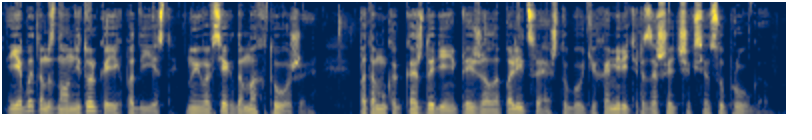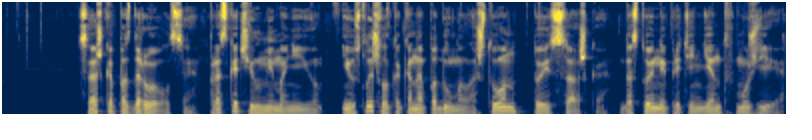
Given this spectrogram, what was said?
и об этом знал не только их подъезд, но и во всех домах тоже, потому как каждый день приезжала полиция, чтобы утихомирить разошедшихся супругов. Сашка поздоровался, проскочил мимо нее и услышал, как она подумала, что он, то есть Сашка, достойный претендент в мужья.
